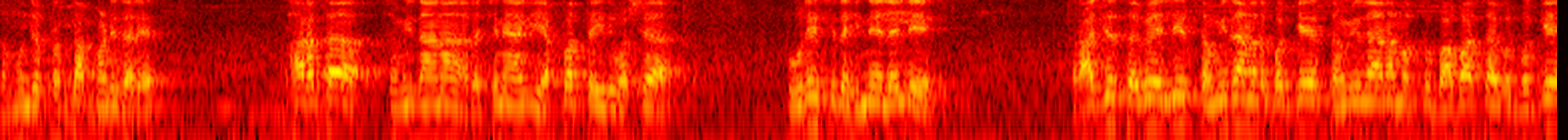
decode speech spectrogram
ತಮ್ಮ ಮುಂದೆ ಪ್ರಸ್ತಾಪ ಮಾಡಿದ್ದಾರೆ. ಭಾರತ ಸಂವಿಧಾನ ರಚನೆಯಾಗಿ ಎಪ್ಪತ್ತೈದು ವರ್ಷ ಪೂರೈಸಿದ ಹಿನ್ನೆಲೆಯಲ್ಲಿ ರಾಜ್ಯಸಭೆಯಲ್ಲಿ ಸಂವಿಧಾನದ ಬಗ್ಗೆ, ಸಂವಿಧಾನ ಮತ್ತು ಬಾಬಾ ಸಾಹೇಬರ ಬಗ್ಗೆ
